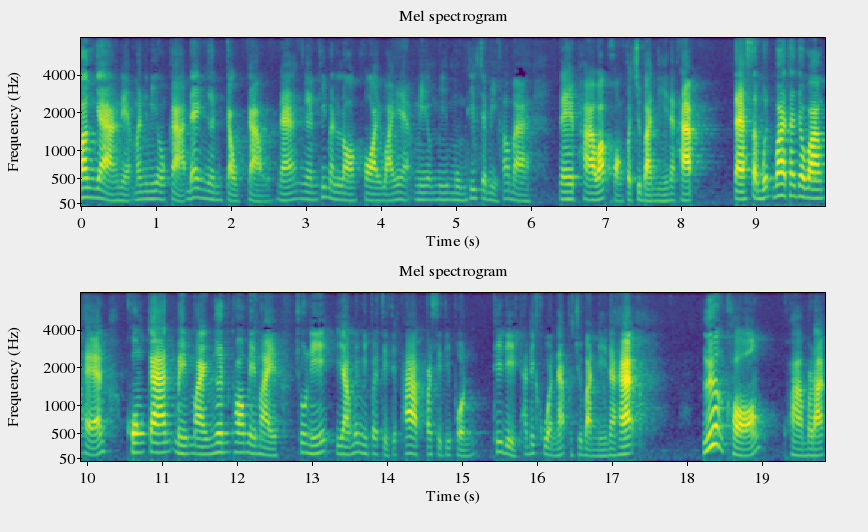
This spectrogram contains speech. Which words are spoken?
บางอย่างเนี่ยมันมีโอกาสได้เงินเก่าๆนะเงินที่มันรอคอยไว้เนี่ยมีมีมุมที่จะมีเข้ามาในภาวะของปัจจุบันนี้นะครับ แต่สมมติว่าถ้าจะวางแผนโครงการใหม่ๆ เงินทองใหม่ๆ ช่วงนี้ยังไม่มีประสิทธิภาพประสิทธิผลที่ดีท่าที่ควรณปัจจุบันนี้นะฮะเรื่องของความรัก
